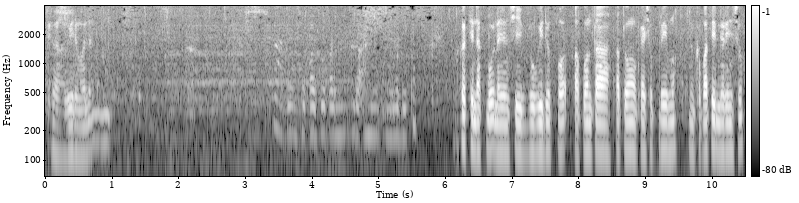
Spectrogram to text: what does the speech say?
Grabe naman. Grabe yung sukal-sukal ng daan nila dito. Baka tinakbo na yun si Bugido po, papunta patungo kay Supremo, yung kapatid ni Rinso.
